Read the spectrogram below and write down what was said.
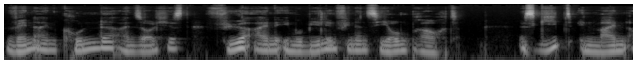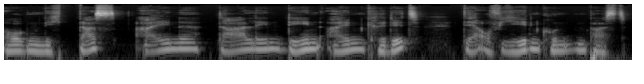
wenn ein Kunde ein solches für eine Immobilienfinanzierung braucht. Es gibt in meinen Augen nicht das eine Darlehen, den einen Kredit, der auf jeden Kunden passt.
